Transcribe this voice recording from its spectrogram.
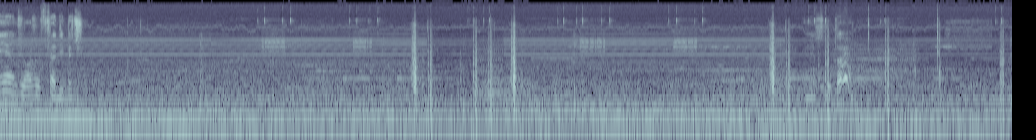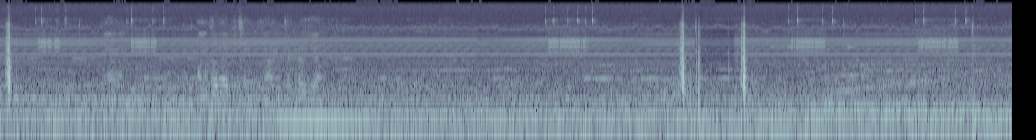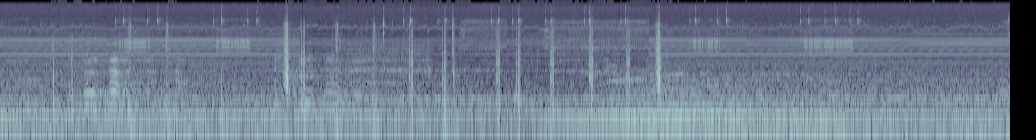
Ja nie wiem, czy może Freddy być. On jest tutaj? Nie wiem. On chyba idzie tymi drzwiami, tak rozumiem.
